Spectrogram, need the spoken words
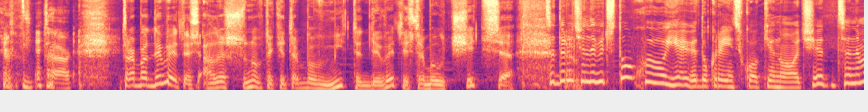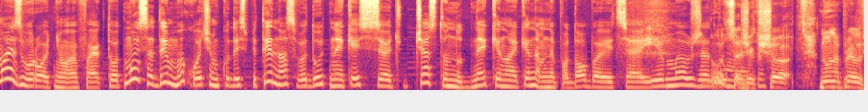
Так, так. Треба дивитись, але ж ну таки треба вміти дивитись, треба вчитися. Це, до речі, не відштовхує від українського кіно. Чи це не має зворотнього ефекту? От ми сидимо, ми хочемо кудись піти, нас ведуть на якесь е, часто нудне кіно, яке нам не подобається, і ми вже ну, думаємо... це ж якщо ну, наприклад,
